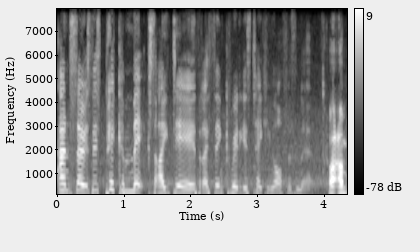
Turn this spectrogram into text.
And so it's this pick and mix idea that I think really is taking off, isn't it? I- I'm,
